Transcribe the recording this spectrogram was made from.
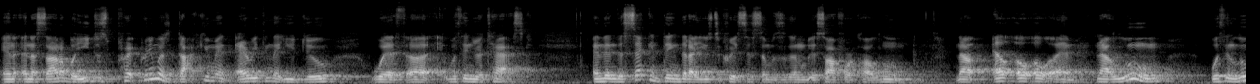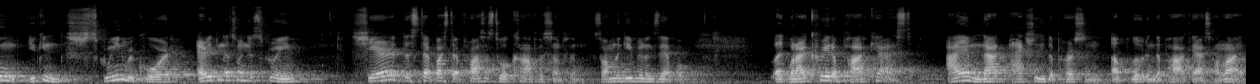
in, in Asana, but you just pre- pretty much document everything that you do with uh, within your task. And then the second thing that I use to create systems is going to be a software called Loom. Now, L O O M. Now, Loom, within Loom, you can screen record everything that's on your screen, share the step by step process to accomplish something. So, I'm going to give you an example. Like when I create a podcast, I am not actually the person uploading the podcast online.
